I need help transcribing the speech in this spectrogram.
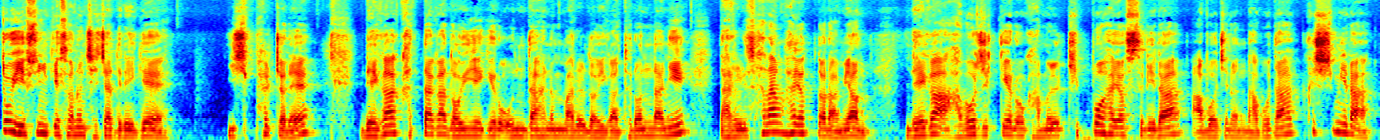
또 예수님께서는 제자들에게 28절에 내가 갔다가 너희에게로 온다 하는 말을 너희가 들었나니 나를 사랑하였더라면 내가 아버지께로 감을 기뻐하였으리라 아버지는 나보다 크심이라.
